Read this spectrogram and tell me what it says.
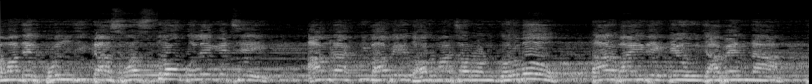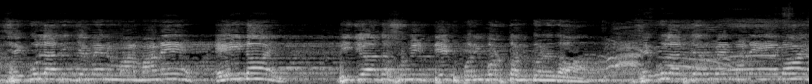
আমাদের পঞ্জিকা শাস্ত্র বলে গেছে, আমরা কীভাবে ধর্মাচরণ করব, তার বাইরে কেউ যাবেন না। সেকুলারিজমের মানে এই নয় বিজয়া দশমীর ডেট পরিবর্তন করে দেওয়া। সেকুলারিজমের মানে এই নয়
